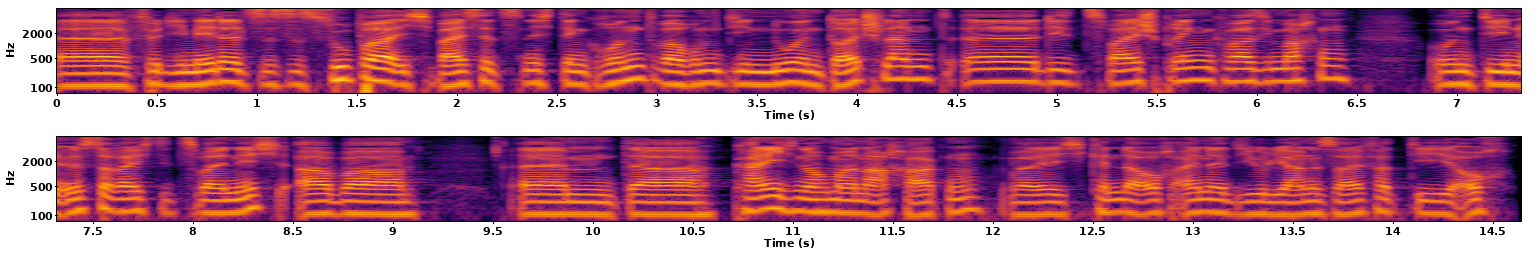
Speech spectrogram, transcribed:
Äh, für die Mädels ist es super. Ich weiß jetzt nicht den Grund, warum die nur in Deutschland äh, die zwei Springen quasi machen und die in Österreich die zwei nicht, aber ähm, da kann ich nochmal nachhaken, weil ich kenne da auch eine, die Juliane Seifert, die auch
